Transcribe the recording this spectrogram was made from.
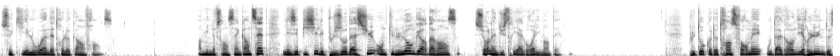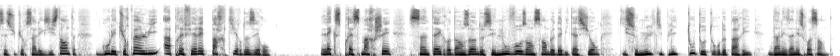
ce qui est loin d'être le cas en France. En 1957, les épiciers les plus audacieux ont une longueur d'avance sur l'industrie agroalimentaire. Plutôt que de transformer ou d'agrandir l'une de ses succursales existantes, Goulet-Turpin, lui, a préféré partir de zéro. L'Express Marché s'intègre dans un de ces nouveaux ensembles d'habitations qui se multiplient tout autour de Paris dans les années 60.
